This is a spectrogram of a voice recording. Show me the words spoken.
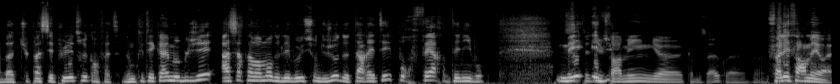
bah, tu passais plus les trucs en fait. Donc tu étais quand même obligé, à certains moments de l'évolution du jeu, de t'arrêter pour faire des niveaux. Mais C'était et du du- farming comme ça, quoi. Fallait farmer, ouais.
